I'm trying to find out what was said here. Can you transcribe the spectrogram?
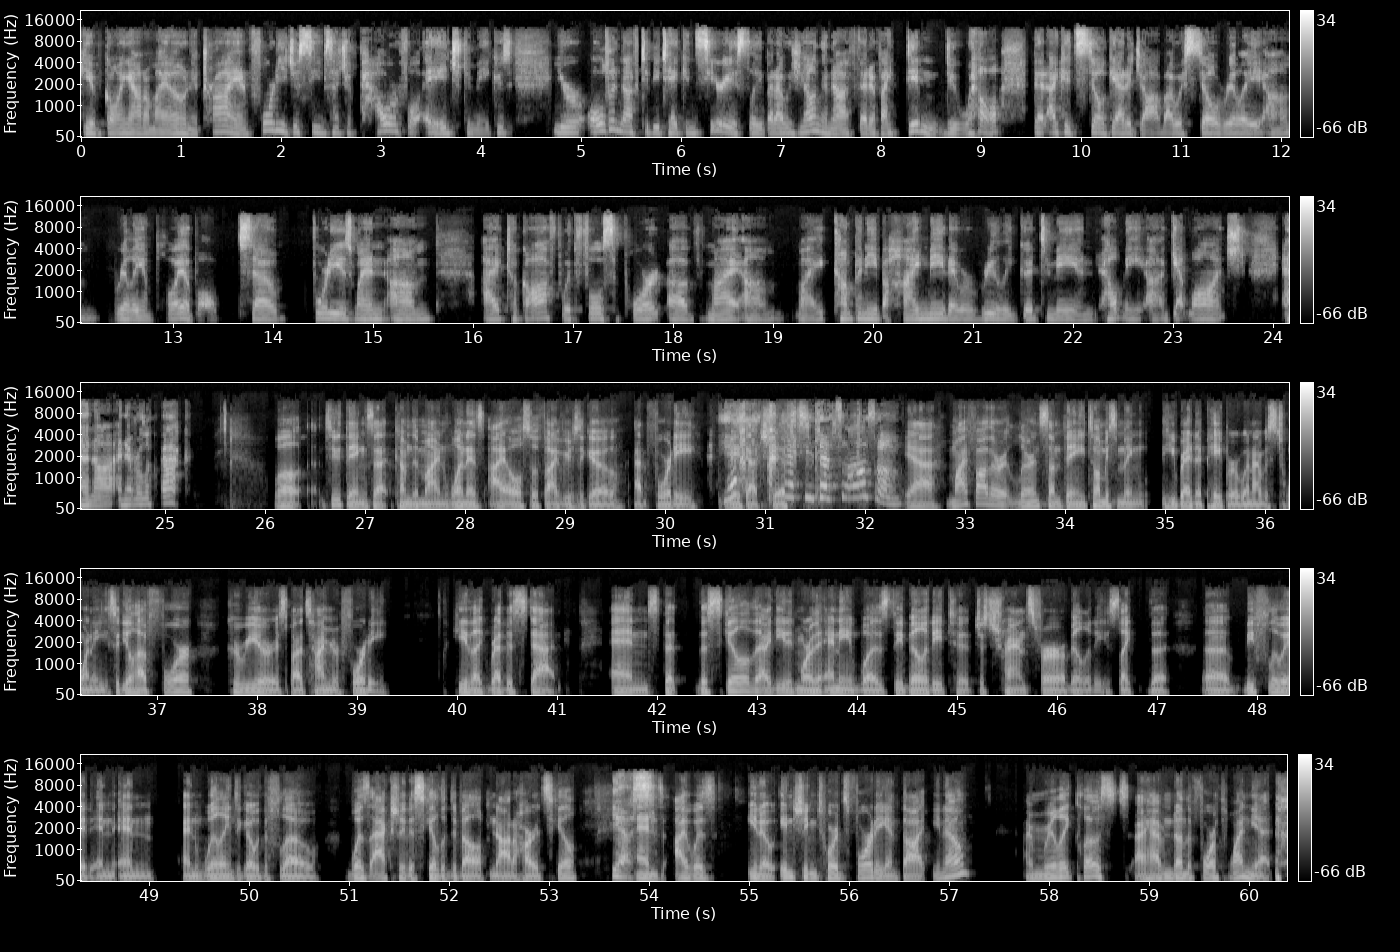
give going out on my own a try. And 40 just seems such a powerful age to me because you're old enough to be taken seriously, but I was young enough that if I didn't do well, that I could still get a job. I was still really, um, really employable. So 40 is when um, I took off with full support of my um, my company behind me. They were really good to me and helped me uh, get launched, and uh, I never looked back. Well, two things that come to mind. One is I also five years ago at 40 yeah, made that shift. That's awesome. Yeah. My father learned something. He told me something he read in a paper when I was 20. He said, You'll have four careers by the time you're 40. He like read this stat and that the skill that i needed more than any was the ability to just transfer abilities like the uh, be fluid and and and willing to go with the flow was actually the skill to develop not a hard skill. Yes. And i was you know inching towards 40 and thought you know i'm really close. I haven't done the fourth one yet.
